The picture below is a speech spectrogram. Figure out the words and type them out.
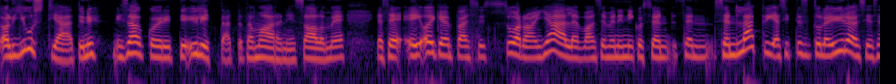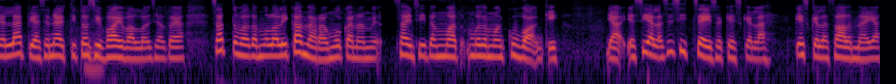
oli just jäätynyt, niin saukko yritti ylittää tätä Maarenin salmea. Ja se ei oikein päässyt suoraan jäälle, vaan se meni niinku sen, sen, sen läpi ja sitten se tulee ylös ja sen läpi ja se näytti tosi vaivalloiselta. Ja sattumalta mulla oli kamera mukana, sain siitä muutaman kuvankin. Ja, ja siellä se sitten seisoi keskellä, keskellä salmea. Ja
